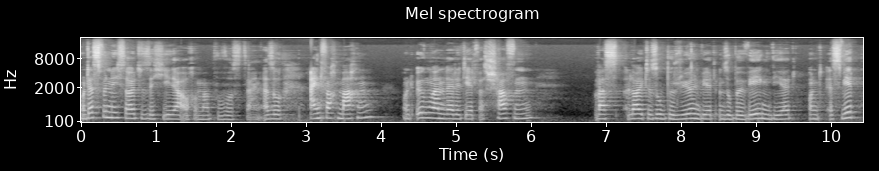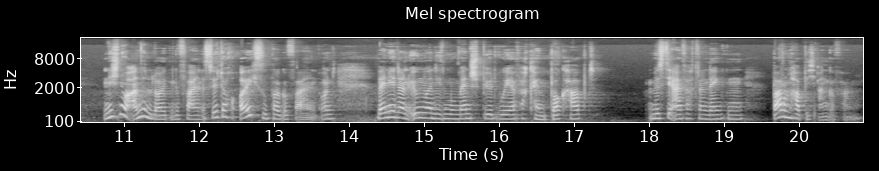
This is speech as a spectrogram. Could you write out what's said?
Und das finde ich, sollte sich jeder auch immer bewusst sein. Also einfach machen und irgendwann werdet ihr etwas schaffen, was Leute so berühren wird und so bewegen wird. Und es wird nicht nur anderen Leuten gefallen, es wird auch euch super gefallen. Und wenn ihr dann irgendwann diesen Moment spürt, wo ihr einfach keinen Bock habt, müsst ihr einfach dran denken, warum habe ich angefangen?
